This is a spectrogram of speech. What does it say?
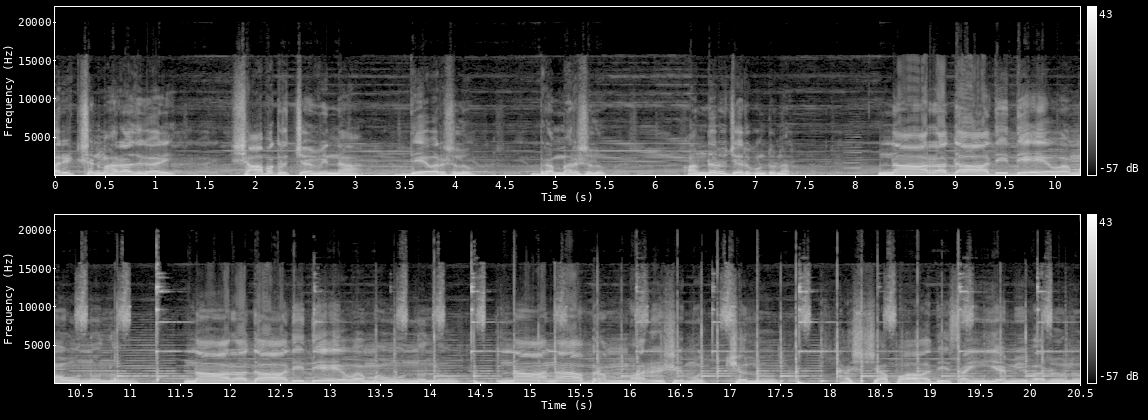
పరీక్షన్ మహారాజు గారి శాపకృత్యం విన్న దేవర్షులు బ్రహ్మర్షులు అందరూ చేరుకుంటున్నారు. నారదాది దేవమౌనులు నారదాది దేవమౌనులు నానా బ్రహ్మర్షి ముఖ్యులు కశ్యపాది సంయమివరులు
